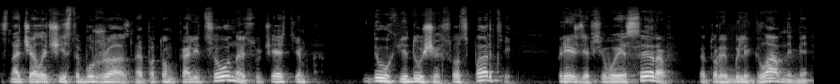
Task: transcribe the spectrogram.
сначала чисто буржуазное, а потом коалиционное, с участием двух ведущих соцпартий, прежде всего эсеров, которые были главными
